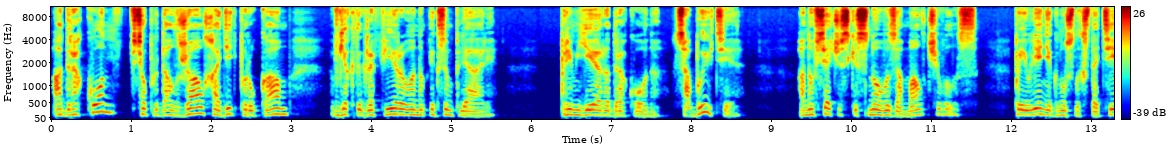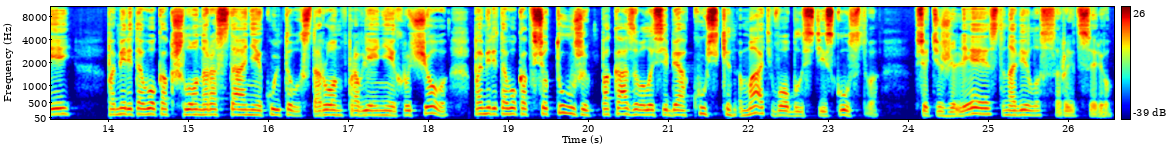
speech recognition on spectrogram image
А дракон все продолжал ходить по рукам в гектографированном экземпляре. Премьера дракона – событие – оно всячески снова замалчивалось. Появление гнусных статей, по мере того, как шло нарастание культовых сторон в правлении Хрущева, по мере того, как все туже показывала себя Кузькина мать в области искусства, все тяжелее становилось рыцарю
